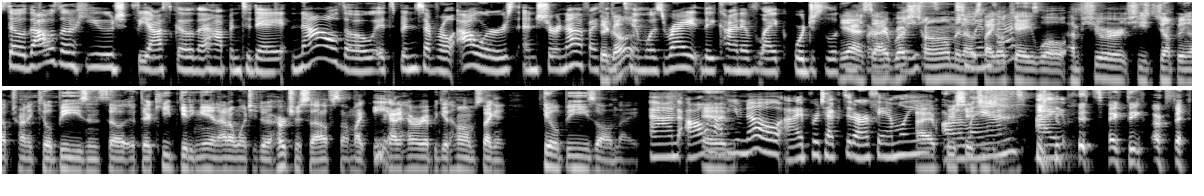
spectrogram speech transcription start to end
So that was a huge fiasco that happened today. Now, though, it's been several hours, and sure enough, I They're think gone. Tim was right. They kind of like were just looking. Yeah, for so I rushed home and I was like, okay, well, I'm sure she's jumping up trying to kill bees. And so if they keep getting in, I don't want you to hurt yourself. So I'm like, I gotta hurry up and get home so I can kill bees all night. And I'll have you know, I protected our family, I our land. you I protecting our family.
